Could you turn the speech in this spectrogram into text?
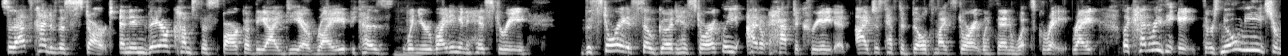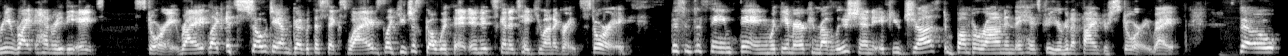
So that's kind of the start. And in there comes the spark of the idea, right? Because mm-hmm. when you're writing in history, the story is so good historically, I don't have to create it. I just have to build my story within what's great, right? Like Henry VIII, there's no need to rewrite Henry VIII's story, right? Like it's so damn good with the six wives. Like you just go with it and it's going to take you on a great story. This is the same thing with the American Revolution. If you just bump around in the history, you're going to find your story, right? So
